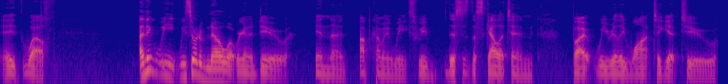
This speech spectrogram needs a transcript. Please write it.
it, well i think we we sort of know what we're going to do in the upcoming weeks we this is the skeleton but we really want to get to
